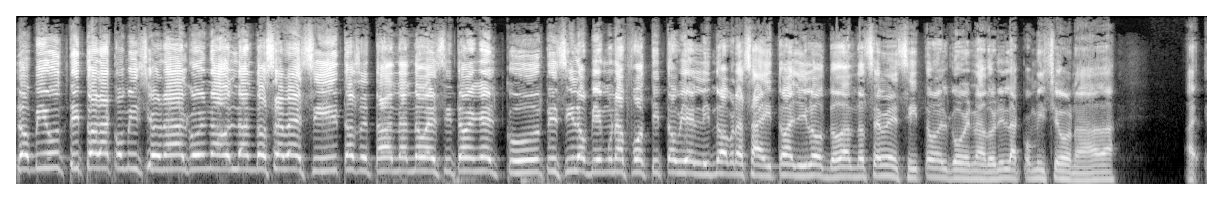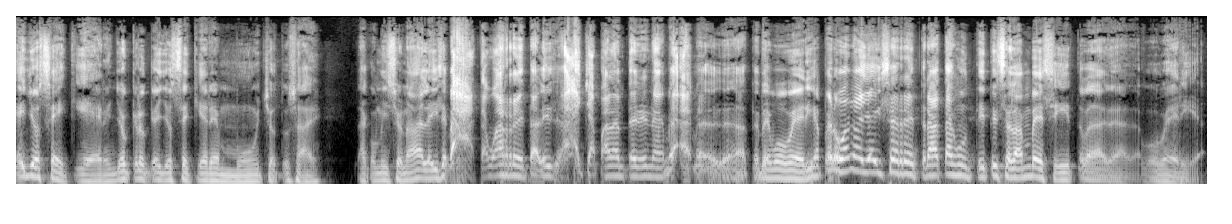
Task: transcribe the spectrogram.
Los vi juntitos a la comisionada, al gobernador dándose besitos, se estaban dando besitos en el cutis y los vi en una fotito bien lindo, abrazaditos allí los dos dándose besitos, el gobernador y la comisionada. Ellos se quieren, yo creo que ellos se quieren mucho, tú sabes. La comisionada le dice, te voy a retar, le dice, echa para adelante, de bobería, pero van allá y se retratan juntitos y se dan besitos, bobería.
